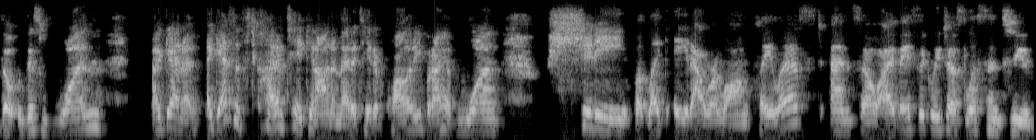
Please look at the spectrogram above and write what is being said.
the, this one. Again, I, I guess it's kind of taken on a meditative quality, but I have one shitty but like eight hour long playlist and so i basically just listen to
